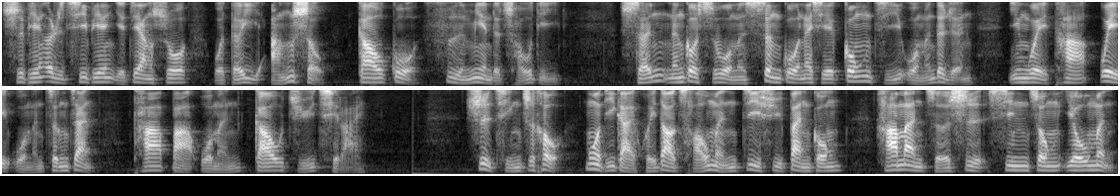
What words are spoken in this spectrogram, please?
诗篇二十七篇也这样说：“我得以昂首，高过四面的仇敌。神能够使我们胜过那些攻击我们的人，因为他为我们征战，他把我们高举起来。”事情之后，莫迪改回到朝门继续办公，哈曼则是心中忧闷，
